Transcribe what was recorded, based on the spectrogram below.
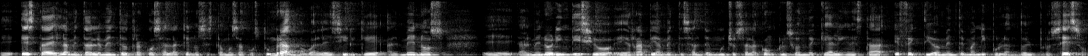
Esta es lamentablemente otra cosa a la que nos estamos acostumbrando, vale decir que al menos eh, al menor indicio, eh, rápidamente salten muchos a la conclusión de que alguien está efectivamente manipulando el proceso.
